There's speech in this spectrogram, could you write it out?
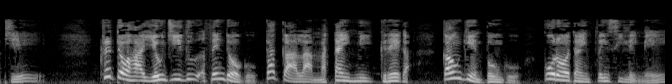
အဖြစ်ခရစ်တော်ဟာယုံကြည်သူအသင်းတော်ကိုကပ်ကာလမတိုင်မီကလေးကကောင်းကင်ဘုံကိုကိုတော်တိုင်သိမ့်စီလိမ့်မယ်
